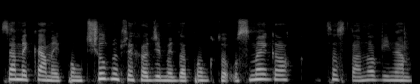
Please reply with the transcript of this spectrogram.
Zamykamy punkt siódmy, przechodzimy do punktu ósmego, co stanowi nam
